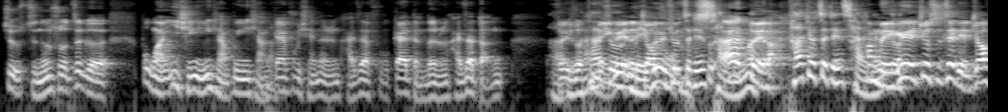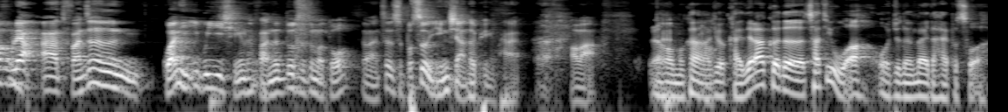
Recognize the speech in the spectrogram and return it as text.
就只能说这个不管疫情影响不影响，该付钱的人还在付，该等的人还在等。所以说他就每个月的交付就这点是产能，哎，对了，他就这点产能，他每个月就是这点交付量啊，反正管你疫不疫情，它反正都是这么多，对吧？这是不受影响的品牌，好吧？然后我们看啊，就凯迪拉克的叉 T 五啊，我觉得卖的还不错，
